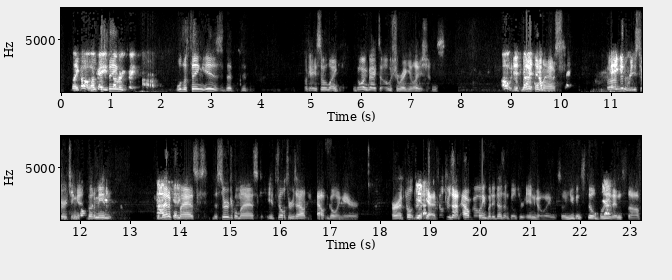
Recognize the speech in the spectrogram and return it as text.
like, oh, Well, okay, he's thing-. Well, the thing is that, the, okay, so like going back to OSHA regulations, Oh, this medical masks. Well, I've been researching it, but I mean, the No, medical masks, the surgical mask, it filters out outgoing air. Or it filters, Yeah. yeah. it filters out outgoing, but it doesn't filter ingoing. So you can still breathe in stuff,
